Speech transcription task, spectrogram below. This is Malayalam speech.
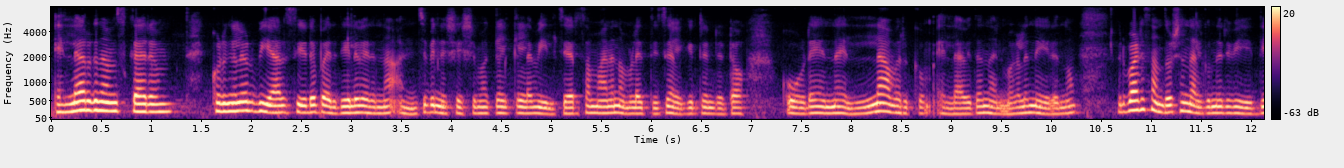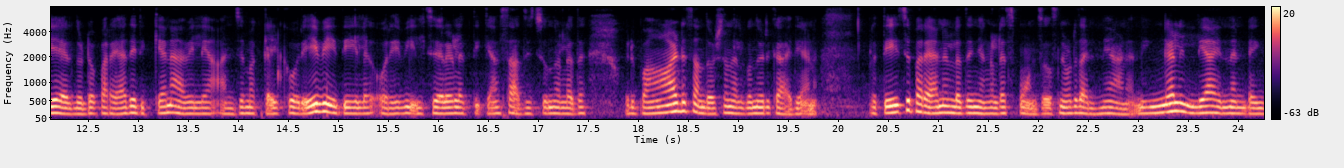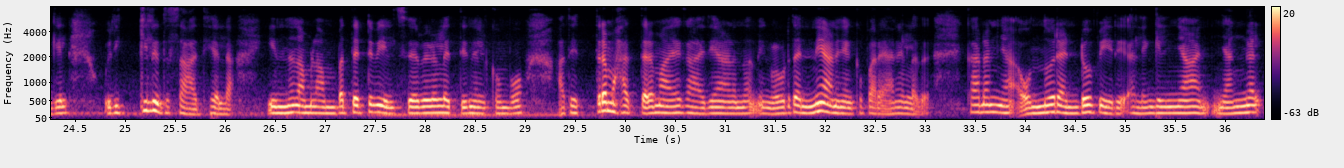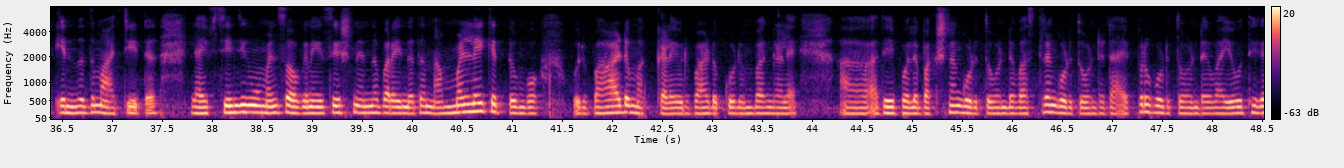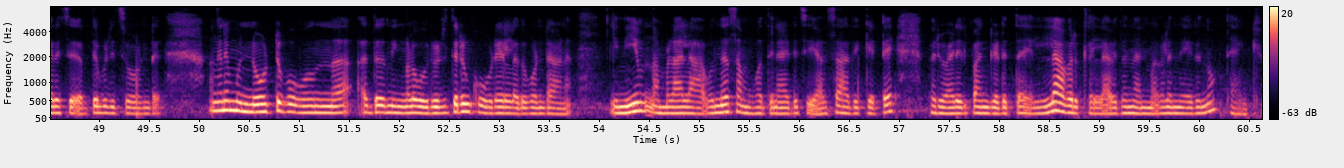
എല്ലാവർക്കും നമസ്കാരം. കൊടുങ്ങല്ലൂർ ബി ആർ സിയുടെ പരിധിയിൽ വരുന്ന അഞ്ച് ഭിന്നശേഷി മക്കൾക്കുള്ള വീൽ ചെയർ സമ്മാനം നമ്മൾ എത്തിച്ച് നൽകിയിട്ടുണ്ട് കേട്ടോ കൂടെ എന്ന എല്ലാവർക്കും എല്ലാവിധ നന്മകളും നേരുന്നു. ഒരുപാട് സന്തോഷം നൽകുന്ന ഒരു വേദിയായിരുന്നു കേട്ടോ പറയാതിരിക്കാനാവില്ല. അഞ്ച് മക്കൾക്ക് ഒരേ വേദിയിൽ ഒരേ വീൽ ചെയറുകൾ എത്തിക്കാൻ സാധിച്ചു എന്നുള്ളത് ഒരുപാട് സന്തോഷം നൽകുന്ന ഒരു കാര്യമാണ്. പ്രത്യേകിച്ച് പറയാനുള്ളത് ഞങ്ങളുടെ സ്പോൺസേഴ്സിനോട് തന്നെയാണ്. നിങ്ങളില്ല എന്നുണ്ടെങ്കിൽ ഒരിക്കലും ഇത് സാധ്യമല്ല. ഇന്ന് നമ്മൾ അമ്പത്തെട്ട് വീൽ ചെയറുകൾ എത്തി നിൽക്കുമ്പോൾ അത് എത്ര മഹത്തരമായ കാര്യമാണെന്ന് നിങ്ങളോട് തന്നെയാണ് ഞങ്ങൾക്ക് പറയാനുള്ളത്. കാരണം ഞാൻ ഒന്നോ രണ്ടോ പേര് അല്ലെങ്കിൽ ഞാൻ ഞങ്ങൾ എന്നത് മാറ്റിയിട്ട് ലൈഫ് ചേഞ്ചിങ് വുമൻസ് ഓർഗനൈസേഷൻ എന്ന് പറയുന്നത് നമ്മളിലേക്ക് എത്തുമ്പോൾ ഒരുപാട് മക്കളെ ഒരുപാട് കുടുംബങ്ങളെ അതേപോലെ ഭക്ഷണം കൊടുത്തുകൊണ്ട് വസ്ത്രം കൊടുത്തുകൊണ്ട് ഡയപ്പർ കൊടുത്തുകൊണ്ട് വയോധികരെ ചേർത്ത് പിടിച്ചുകൊണ്ട് അങ്ങനെ മുന്നോട്ട് പോകുന്ന അത് നിങ്ങൾ ഓരോരുത്തരും കൂടെ ഉള്ളത് കൊണ്ടാണ്. ഇനിയും നമ്മളാലാവുന്ന സമൂഹത്തിനായിട്ട് ചെയ്യാൻ സാധിക്കട്ടെ. പരിപാടിയിൽ പങ്കെടുത്ത എല്ലാവർക്കും എല്ലാവിധ നന്മകളും നേരുന്നു. താങ്ക്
